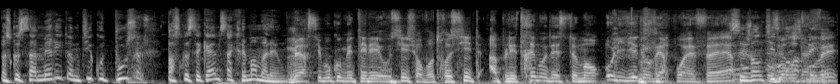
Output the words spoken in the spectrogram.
parce que ça mérite un petit coup de pouce, parce que c'est quand même sacrément malin. Merci beaucoup. Mettez-les aussi sur votre site. Appelez très modestement olivierdauvert.fr. C'est gentil Vous de le rappeler.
